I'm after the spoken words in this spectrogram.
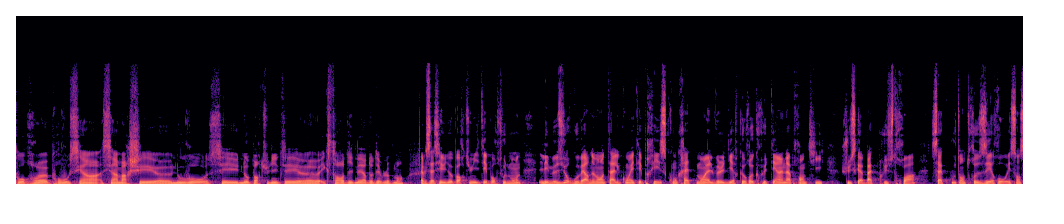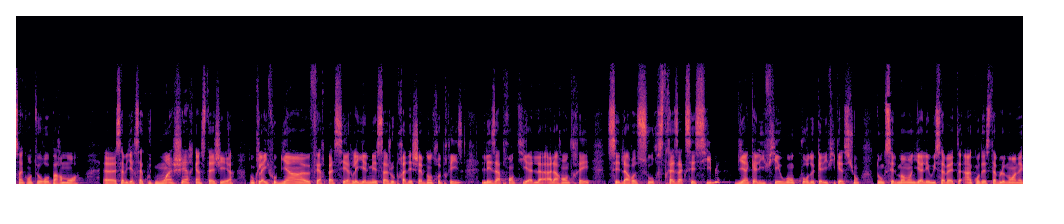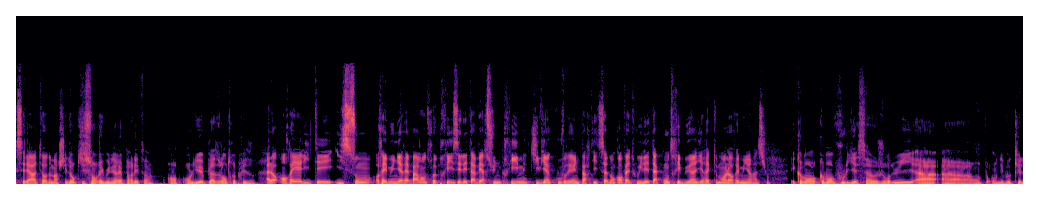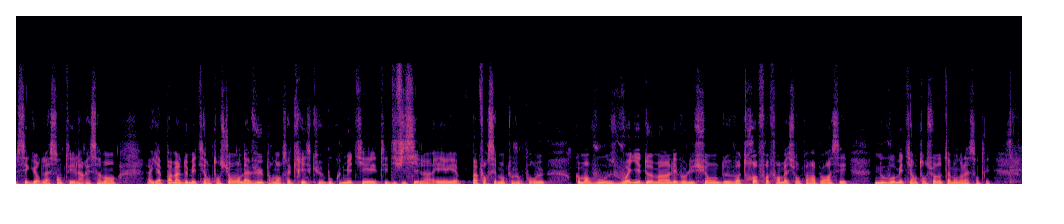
Pour, euh, pour vous, c'est un, marché euh, nouveau, c'est une opportunité euh, extraordinaire de développement? Ah, Ça, c'est une opportunité pour tout le monde. Les mesures gouvernementales qui ont été prises, concrètement, elles veulent dire que recruter un apprenti jusqu'à Bac plus 3, ça coûte entre 0 et 150 euros par mois. ça veut dire que ça coûte moins cher qu'un stagiaire. Donc là, il faut bien faire passer, relayer le message auprès des chefs d'entreprise. Les apprentis à la, rentrée, c'est de la ressource très accessible, bien qualifiée ou en cours de qualification. Donc c'est le moment d'y aller. Oui, ça va être incontestablement un accélérateur de marché. Et donc ils sont rémunérés par l'État, en, lieu et place de l'entreprise Alors en réalité, ils sont rémunérés par l'entreprise et l'État verse une prime qui vient couvrir une partie de ça. Donc en fait, oui, l'État contribue indirectement à leur rémunération. Et comment, comment vous liez ça aujourd'hui à, on, évoquait le Ségur de la santé là récemment. Euh, il y a pas mal de métiers en tension. On a vu pendant cette crise que beaucoup de métiers étaient difficiles et pas forcément toujours pourvus. Comment vous voyez demain l'évolution de votre offre formation par rapport à ces nouveaux métiers en tension, notamment dans la santé?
